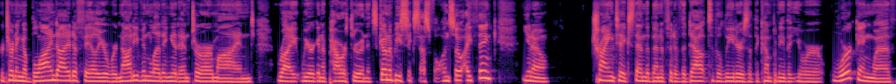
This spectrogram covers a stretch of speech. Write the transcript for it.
we're turning a blind eye to failure. We're not even letting it enter our mind right? We are going to power through and it's going to be successful. And so i think you know trying to extend the benefit of the doubt to the leaders at the company that you were working with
